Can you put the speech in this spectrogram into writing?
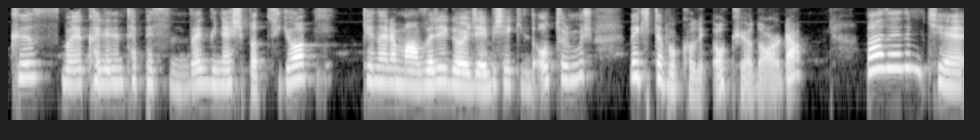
kız, böyle, kalenin tepesinde güneş batıyor, kenara manzarayı göreceği bir şekilde oturmuş ve kitap okuyordu orada. Ben de dedim ki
